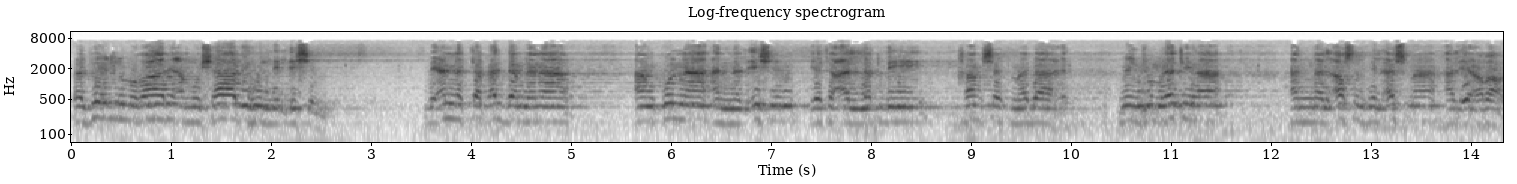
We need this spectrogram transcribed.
فالفعل المضارع مشابه للاسم. لأن تقدم لنا أن قلنا أن الاسم يتعلق به خمسة مباحث. من جملتها أن الأصل في الأسماء الإعراب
